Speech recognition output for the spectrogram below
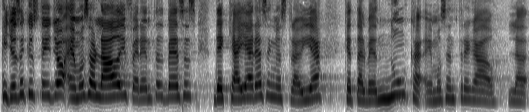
Y yo sé que usted y yo hemos hablado diferentes veces de que hay áreas en nuestra vida que tal vez nunca hemos entregado la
